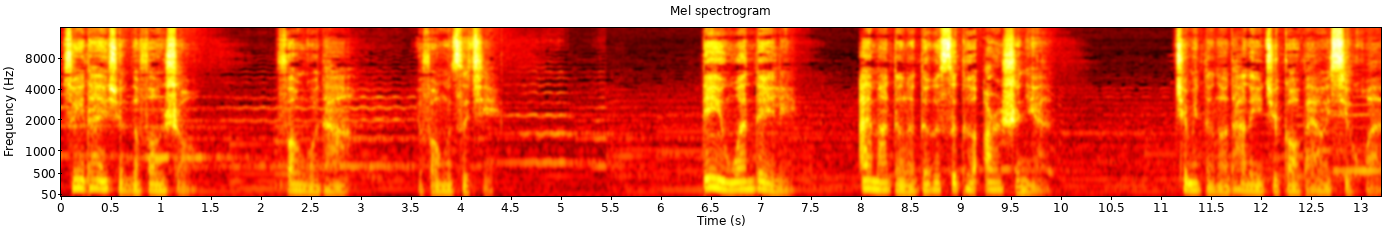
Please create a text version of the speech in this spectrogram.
所以他也选择放手，放过他，也放过自己。电影《One Day》里，艾玛等了德克斯特二十年，却没等到他的一句告白和喜欢。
